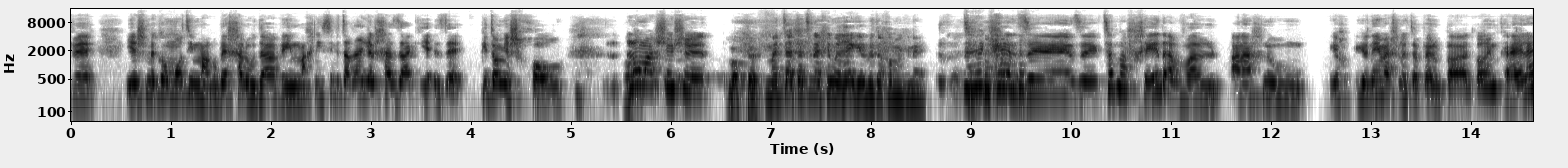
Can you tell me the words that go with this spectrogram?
ויש מקומות עם הרבה חלודה ואם מכניסים את הרגל חזק זה פתאום יש חור. לא משהו ש... לא כיף. מצאת עצמך עם רגל בתוך המבנה. כן זה, זה קצת מפחיד אבל אנחנו יודעים איך לטפל בדברים כאלה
